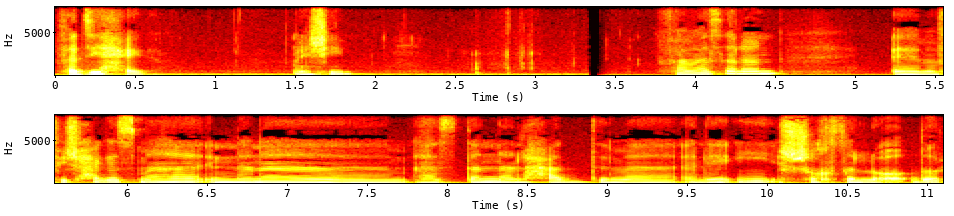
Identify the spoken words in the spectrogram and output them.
فدي حاجة. ماشي؟ فمثلا آه، مفيش حاجة اسمها إن أنا هستنى لحد ما ألاقي الشخص اللي أقدر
